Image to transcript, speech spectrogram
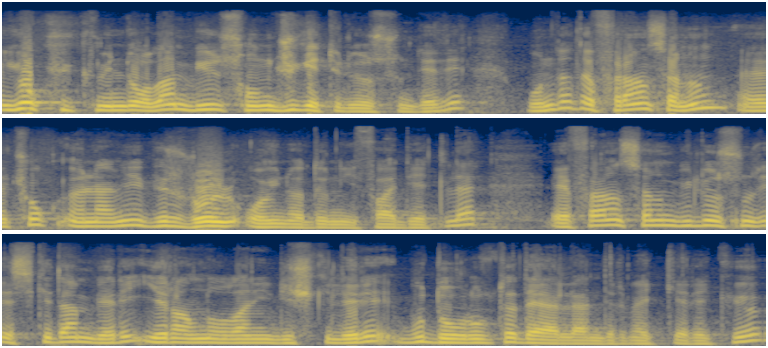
yok hükmünde olan bir sonucu getiriyorsun dedi. Bunda da Fransa'nın e, çok önemli bir rol oynadığını ifade ettiler. E, Fransa'nın biliyorsunuz eskiden beri İran'la olan ilişkileri bu doğrultuda değerlendirmek gerekiyor.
